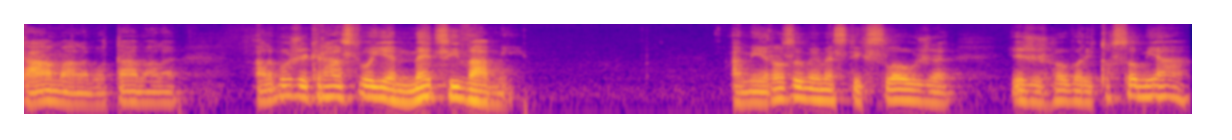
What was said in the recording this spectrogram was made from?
tam alebo tam, ale, ale Bože kráľovstvo je medzi vami. A my rozumieme z tých slov, že Ježiš hovorí, to som ja.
